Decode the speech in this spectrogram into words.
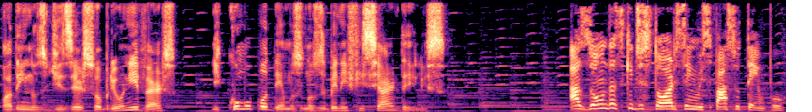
podem nos dizer sobre o universo e como podemos nos beneficiar deles. As ondas que distorcem o espaço-tempo.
